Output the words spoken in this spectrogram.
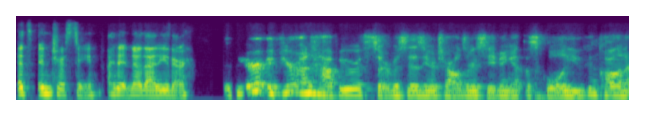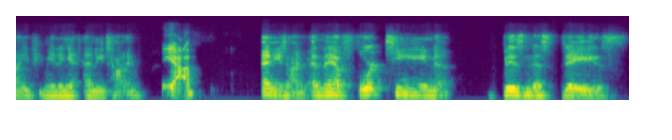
It's interesting. I didn't know that either. If you're if you're unhappy with services your child's receiving at the school, you can call an IEP meeting at any time. Yeah. Anytime. And they have 14 business days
